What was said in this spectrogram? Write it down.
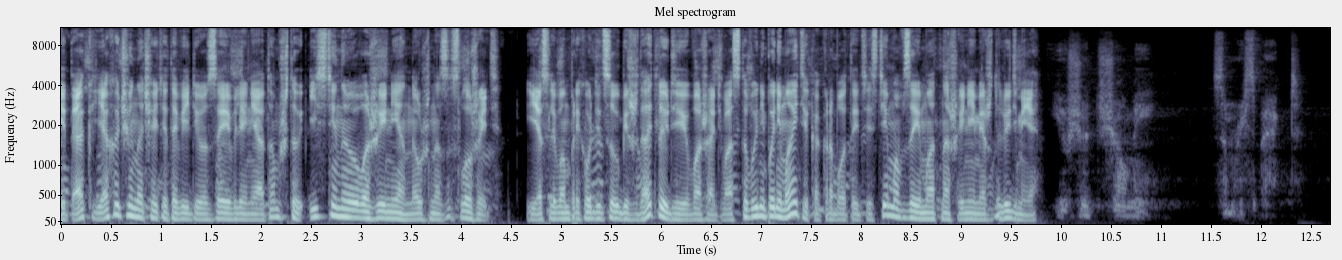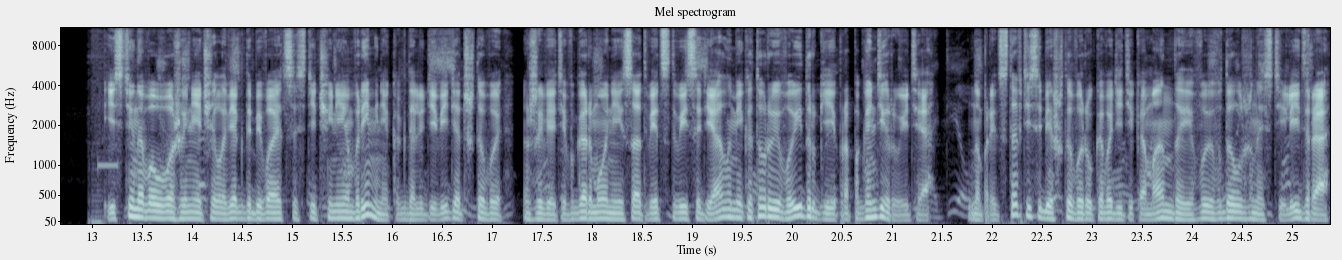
Итак, я хочу начать это видео с заявления о том, что истинное уважение нужно заслужить. Если вам приходится убеждать людей уважать вас, то вы не понимаете, как работает система взаимоотношений между людьми. Истинного уважения человек добивается с течением времени, когда люди видят, что вы живете в гармонии и соответствии с идеалами, которые вы и другие пропагандируете. Но представьте себе, что вы руководите командой, вы в должности лидера,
